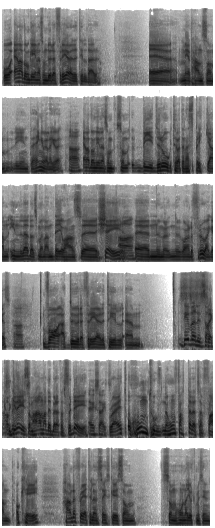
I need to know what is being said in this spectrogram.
Och en av de grejerna som du refererade till där eh, med han som vi inte hänger med längre. Ja. En av de grejerna som, som bidrog till att den här sprickan inleddes mellan dig och hans eh, tjej, Ja. eh, nu, nuvarande fru I guess, Ja. var att du refererade till en det är väldigt sant. Ja, sexgrej precis. som han hade berättat för dig. Exakt. Right? Och hon tog, när hon fattade att så här, fan, okej, han refererar till en sexgrej som, som hon har gjort med sin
